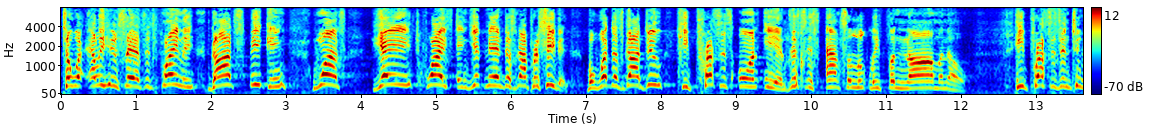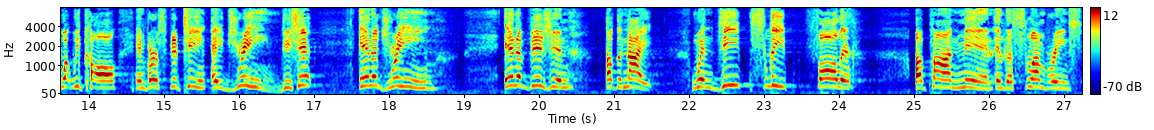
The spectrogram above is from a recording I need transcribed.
So what Elihu says is plainly God speaking once, yea, twice, and yet man does not perceive it. But what does God do? He presses on in. This is absolutely phenomenal he presses into what we call in verse 15 a dream. Do you see it? In a dream, in a vision of the night, when deep sleep falleth upon men in the slumberings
